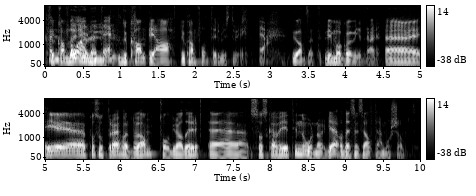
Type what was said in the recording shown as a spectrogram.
kan, kan få det det, til. du kan, Ja, du kan få det til hvis du vil. Ja. Uansett. Vi må gå videre her. Eh, i, på Sotra i Hordaland, 12 grader, eh, så skal vi til Nord-Norge, og det syns jeg alltid er morsomt.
